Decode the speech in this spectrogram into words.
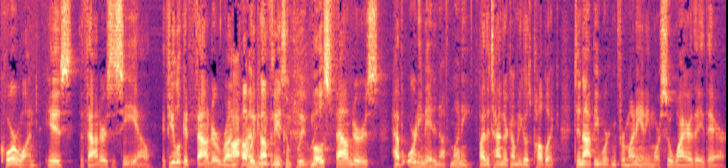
core one, is the founder is the CEO. If you look at founder run public I'm companies, most founders have already made enough money by the time their company goes public to not be working for money anymore. So why are they there?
